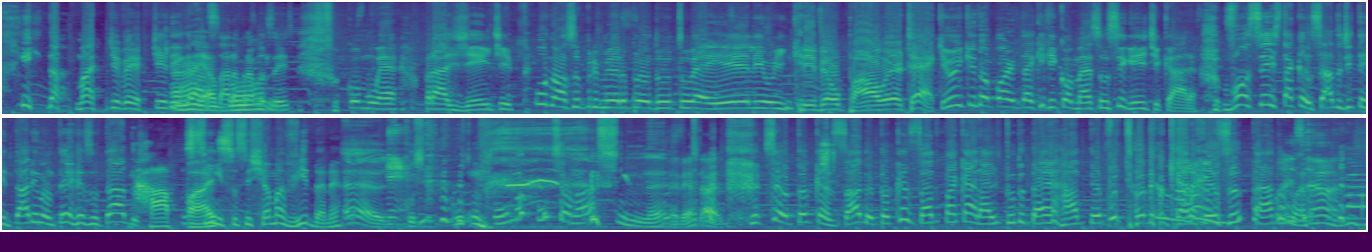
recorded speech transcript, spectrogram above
ainda mais divertida e Ai, engraçada pra adoro. vocês, como é pra gente. O nosso primeiro produto é ele, o incrível Power Tech. O incrível Power Tech que começa o seguinte, cara. Você está cansado de tentar e não ter resultado? Rapaz. Sim, isso se chama vida, né? É, É. cos- costuma funcionar assim, né? É verdade. Se eu tô cansado, eu tô cansado pra caralho. Tudo dá errado o tempo todo. Eu quero resultado, Pois mano. é, mano.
